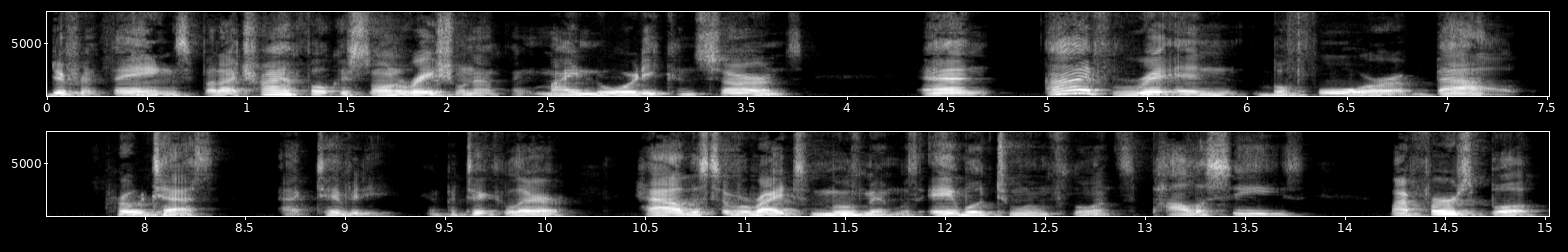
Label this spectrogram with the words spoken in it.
different things, but I try and focus on racial and ethnic minority concerns. And I've written before about protest activity, in particular, how the civil rights movement was able to influence policies. My first book,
